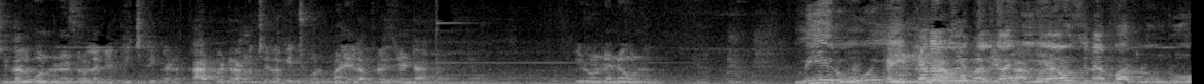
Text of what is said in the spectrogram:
చింతలగుండ ఉండే వాళ్ళకి ఎట్టించారు ఇక్కడ. కార్పొరేట్ రంగంచెల్లోకి ఇచ్చుకోండి మహిళా ప్రెసిడెంట్ అంటారు మీరు ఉండనే ఉండదు. మీరు లోకల్గా ఏ హౌస్ నెంబర్లు ఉండ్రు?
